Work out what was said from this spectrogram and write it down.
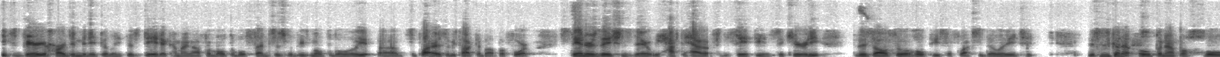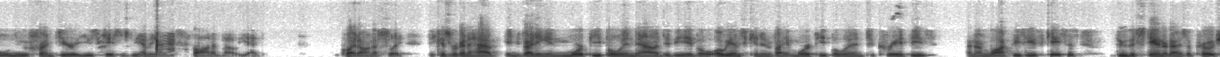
it's very hard to manipulate this data coming off of multiple sensors with these multiple uh, suppliers that we talked about before. Standardization is there. We have to have it for the safety and security, but there's also a whole piece of flexibility to, this is going to open up a whole new frontier of use cases we haven't even thought about yet quite honestly, because we're going to have inviting in more people in now to be able, OEMs can invite more people in to create these and unlock these use cases through the standardized approach,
